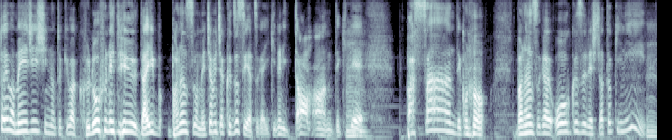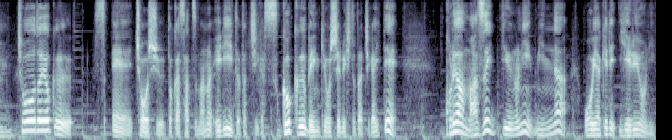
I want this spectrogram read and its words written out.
例えば明治維新の時は黒船という大バランスをめちゃめちゃ崩すやつがいきなりドーンってきて、うんバッサーンってこのバランスが大崩れした時に、うんちょうどよく、すえー長州とか薩摩のエリートたちがすごく勉強してる人たちがいてこれはまずいっていうのにみんな公で言えるように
